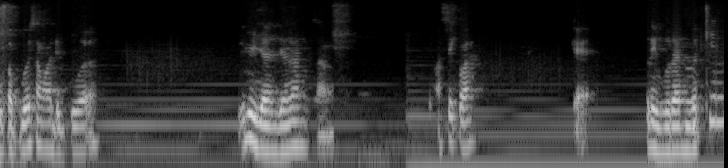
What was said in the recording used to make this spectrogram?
bokap gue sama adik gue jadi jalan-jalan kan asik lah. Kayak liburan gitu.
